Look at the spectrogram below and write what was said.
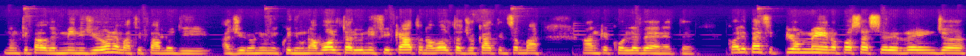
Non ti parlo del mini girone, ma ti parlo di a gironi uni, quindi una volta riunificato, una volta giocato insomma anche con le Venete. Quale pensi più o meno possa essere il range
